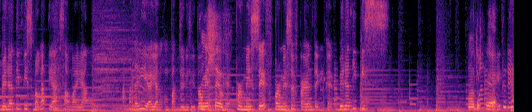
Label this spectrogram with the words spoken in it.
beda tipis banget ya sama yang apa tadi ya yang empat jenis itu Permissive. kayak permissive permissive parenting kayak beda tipis. Nah terus Cuman kayak ya itu deh.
